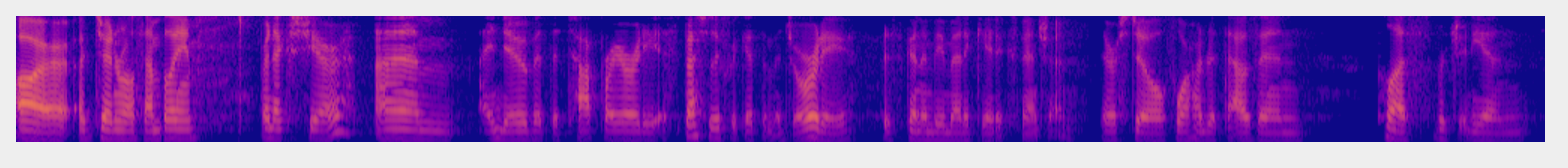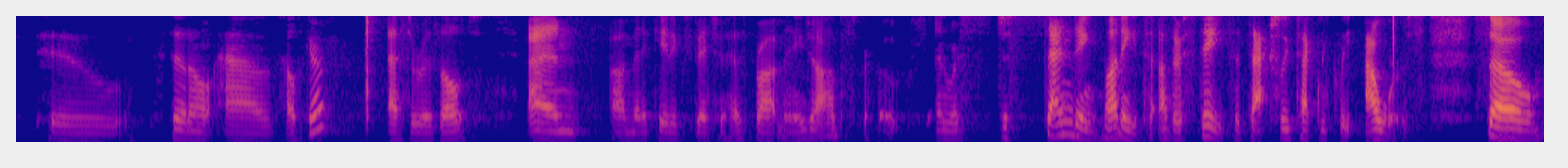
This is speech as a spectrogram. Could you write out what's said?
our General Assembly for next year, um, I know that the top priority, especially if we get the majority, is going to be Medicaid expansion. There are still 400,000 plus Virginians who still don't have health care as a result. And uh, Medicaid expansion has brought many jobs for folks. And we're just sending money to other states. that's actually technically ours. So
